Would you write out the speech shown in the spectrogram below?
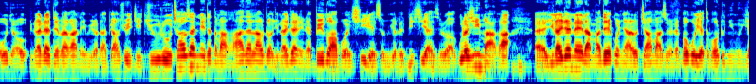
ကိုကျွန်တော်တို့ United အသင်းဘက်ကနေပြီးတော့ဒါပြောင်းရွှေ့ကြည့် Euro 62.5သန်းလောက်တော့ United အနေနဲ့ပေးသွားပွဲရှိတယ်ဆိုပြီးတော့လည်းသိရှိရတယ်ဆိုတော့အခုလက်ရှိမှာကအဲ United နဲ့ဒါမာတီရဲ့ကွန်ညာတို့ကြားမှာဆိုရင်လည်းပုံကိုရဲ့သဘောတူညီမှုရ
